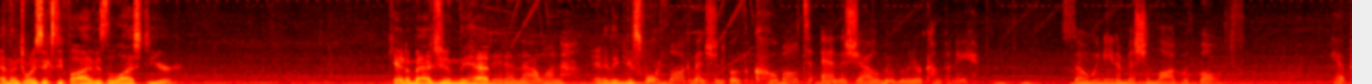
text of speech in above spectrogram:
And then 2065 is the last year. Can't imagine they had Data in that one. anything useful. Fourth log mentioned both Cobalt and the Jiaolu Lunar Company. So we need a mission log with both. Yep.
